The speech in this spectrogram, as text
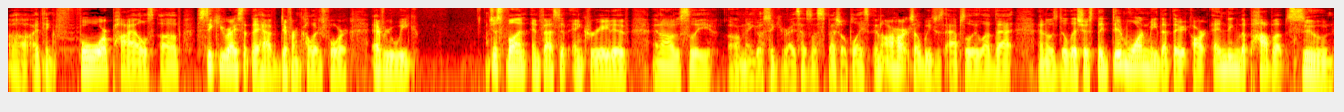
uh, I think, four piles of sticky rice that they have different colors for every week just fun and festive and creative and obviously uh, mango sticky rice has a special place in our heart, so we just absolutely love that, and it was delicious. They did warn me that they are ending the pop up soon,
